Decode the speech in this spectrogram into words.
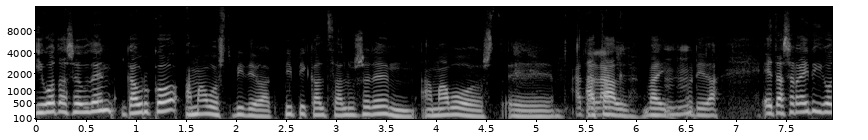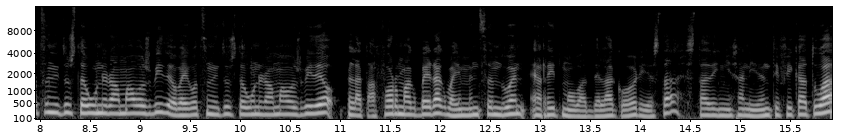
Igota zeuden gaurko amabost bideoak, pipi kaltza luzeren amabost e, atal, bai, mhm. hori da. Eta zer gaitik igotzen dituzte egunero amabos bideo, bai igotzen dituzte egunero amabos bideo, plataformak berak bai mentzen duen erritmo bat delako hori, ez da? Ez da izan identifikatua,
